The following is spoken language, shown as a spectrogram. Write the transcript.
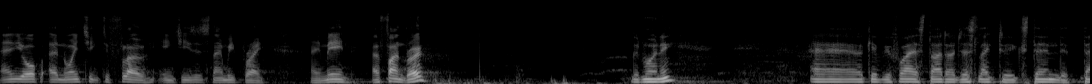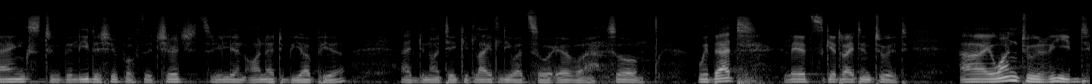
and your anointing to flow. In Jesus' name we pray. Amen. Have fun, bro. Good morning. Uh, okay, before I start, I'd just like to extend thanks to the leadership of the church. It's really an honor to be up here. I do not take it lightly whatsoever. So, with that, let's get right into it. I want to read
